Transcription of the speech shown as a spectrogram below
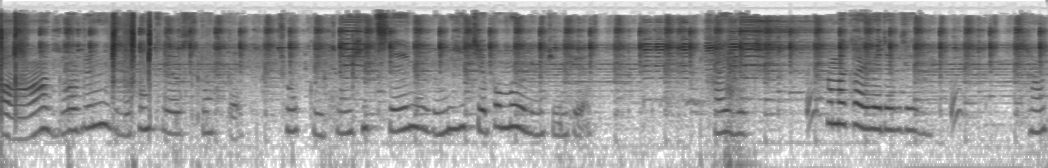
aa, gördüğünüz gibi Humphrey Stumpy. Çok kötü. Hiç sevmiyorum. Hiç yapamıyorum çünkü. Kaybet. Ama kaybedebilirim. Tamam.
